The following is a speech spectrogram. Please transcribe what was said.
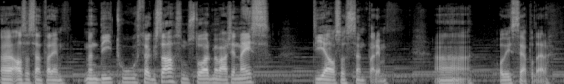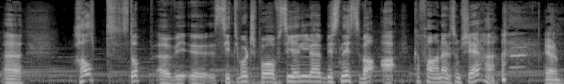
eh, altså Sentarim. Men de to thugsa som står med hver sin mace, de er også Sentarim. Uh, og de ser på dere. Eh, halt! Stopp. Vi, uh, Citywatch på offisiell business. Hva, hva faen er det som skjer her? Gjør en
